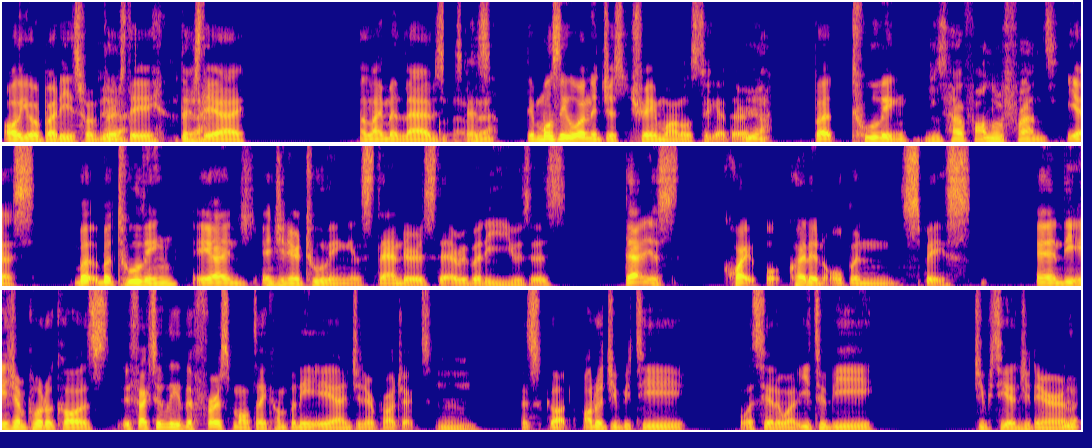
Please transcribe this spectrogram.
all your buddies from Yeah. Thursday ThursdAI, Alignment Labs. guys, Yeah. They mostly want to just train models together. Yeah. But tooling Just have fun with friends. Yes, but but tooling, AI eng- engineer tooling and standards that everybody uses, that is quite quite an open space. And the agent protocol is effectively the first multi-company AI engineer project. Mm. It's got AutoGPT, what's the other one? E2B, GPT engineer, like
